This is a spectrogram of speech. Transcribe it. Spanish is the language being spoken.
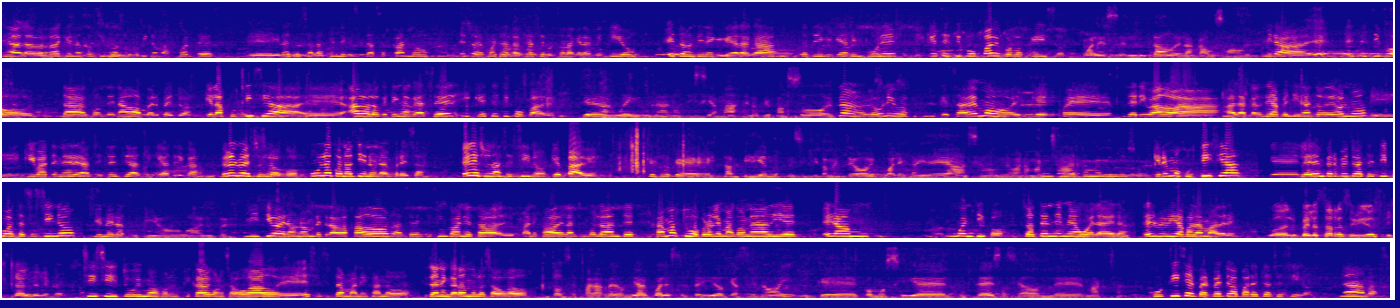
Mira, la verdad que nos sentimos un poquito más fuertes, eh, gracias a la gente que se está acercando. Eso demuestra la clase de persona que era mi tío. Esto no tiene que quedar acá, no tiene que quedar impune y que este tipo pague por lo que hizo. ¿Cuál es el estado de la causa hoy? Mira, e- este tipo está condenado a perpetua. Que la justicia eh, haga lo que tenga que hacer y que este tipo pague. ¿Tienen alguna noticia más de lo que pasó? No, lo único que sabemos es que fue derivado a, a la alcaldía Petinato de Olmo y que iba a tener asistencia psiquiátrica. Pero él no es un loco, un loco no tiene una empresa. Él es un asesino, que pague. ¿Qué es lo que están pidiendo específicamente hoy? ¿Cuál es la idea? ¿Hacia dónde van a marchar? Queremos justicia, que le den perpetua a este tipo, a este asesino. ¿Quién era tu tío, Guadalupe? Mi tío era un hombre trabajador, hace 25 años estaba, manejaba adelante un volante, jamás tuvo problema con nadie, era un, un buen tipo, sostén de mi abuela era, él vivía con la madre. Guadalupe los ha recibido el fiscal de la causa. Sí, sí, tuvimos con el fiscal, con los abogados, eh, eso se están manejando, se están encargando los abogados. Entonces, para redondear, ¿cuál es el pedido que hacen hoy y que, cómo siguen ustedes hacia dónde marchan? Justicia y perpetua para este asesino, nada más.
